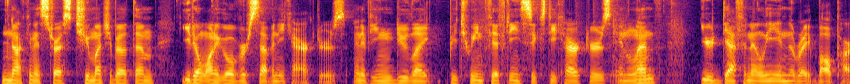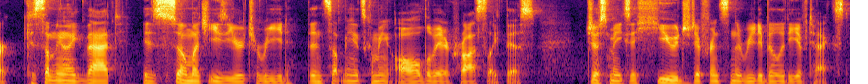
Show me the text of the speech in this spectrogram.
not going to stress too much about them. You don't want to go over 70 characters. And if you can do like between 50 and 60 characters in length, you're definitely in the right ballpark because something like that is so much easier to read than something that's coming all the way across like this. Just makes a huge difference in the readability of text.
